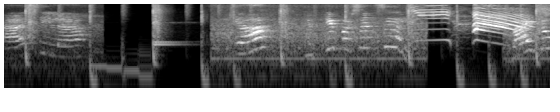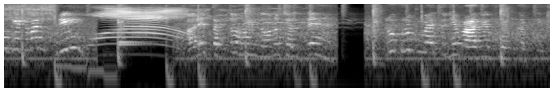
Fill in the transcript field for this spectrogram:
हाँ क्या? Fifty percent sale buy two get one free अरे तब तो हम दोनों चलते हैं रुक रुक मैं तुझे बाद में फ़ोन करती हूँ।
